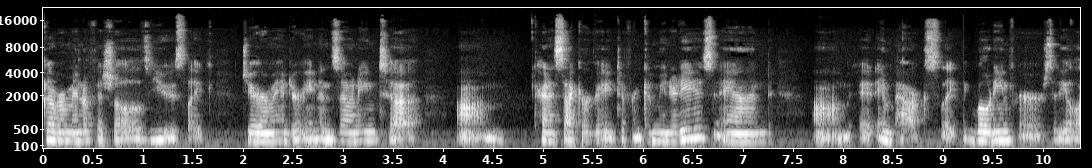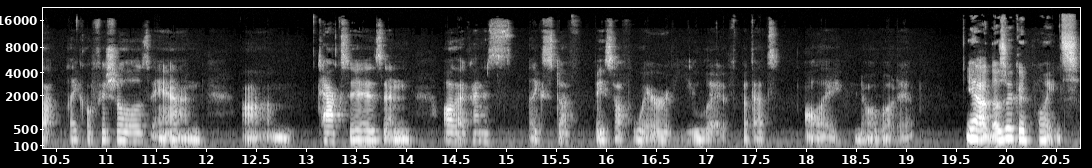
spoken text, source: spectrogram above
government officials use like gerrymandering and zoning to um, kind of segregate different communities, and um, it impacts like voting for city like officials and um, taxes and all that kind of like stuff based off where you live. But that's all I know about it. Yeah, those are good points.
